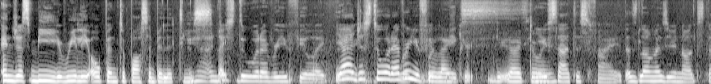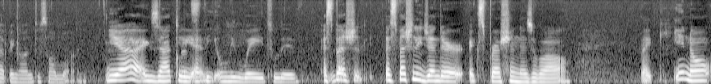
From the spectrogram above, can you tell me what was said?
and just be really open to possibilities. Yeah, and like just do whatever you feel like. yeah, just do whatever What- you feel like makes you like doing. You satisfied as long as you're not stepping onto someone. yeah, exactly. That's and the only way to live. especially especially gender expression as well. Like, you know,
